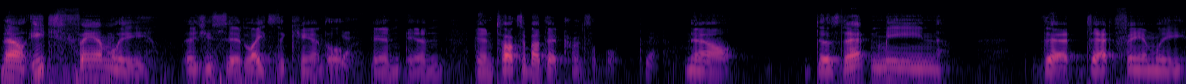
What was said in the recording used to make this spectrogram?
Now, each family, as you said, lights the candle Yes. and, and, and talks about that principle. Yes. Now, does that mean that that family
